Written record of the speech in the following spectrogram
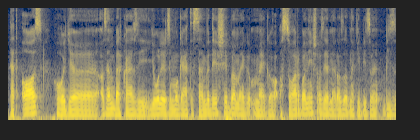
Tehát az, hogy az ember kvázi jól érzi magát a szenvedésében, meg, meg a, a szarban is, azért, mert az ad neki bizony, biz,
